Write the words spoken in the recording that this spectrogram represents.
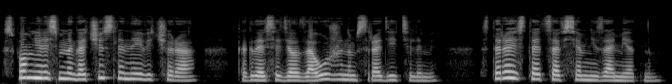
Вспомнились многочисленные вечера, когда я сидел за ужином с родителями, стараясь стать совсем незаметным,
